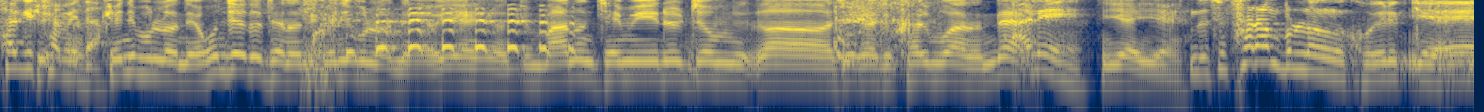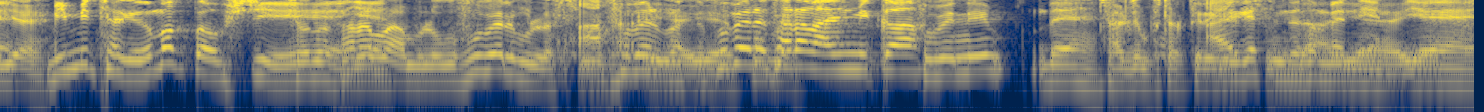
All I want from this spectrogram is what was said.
활기차입니다. 괜히 불렀네요. 혼자 해도 되는데 괜히 불렀네요. 예, 좀 많은 재미를 좀 어, 제가 좀 갈구하는데 아니. 예, 예. 근데 저 사람 불러놓고 이렇게 예, 예. 밋밋하게 음악도 없이. 저는 사람을 예. 안 부르고 후배를 불렀습니다. 아, 후배를 예, 불렀어요. 예. 후배는 후배- 사람 아닙니까? 후배님, 네. 잘 좀 부탁드리겠습니다. 알겠습니다, 선배님. 예.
